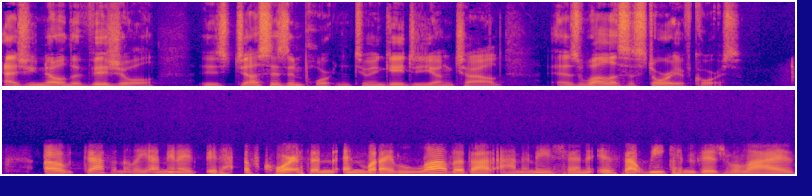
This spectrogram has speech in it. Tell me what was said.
as you know, the visual is just as important to engage a young child as well as the story, of course. Oh, definitely. I mean, it, it, of course. And and what I love about animation is that we can visualize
